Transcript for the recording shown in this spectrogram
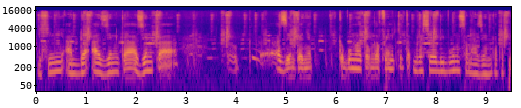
di sini ada Azenka. Azenka. Azenka-nya kebunuh atau enggak Fenix kita berhasil dibunuh sama Azenka. Tapi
